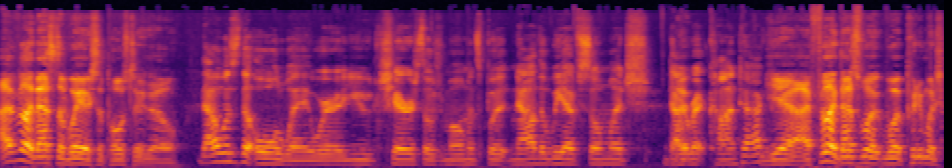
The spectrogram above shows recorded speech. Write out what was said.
I feel like that's the way it's supposed to go. That was the old way where you cherish those moments, but now that we have so much direct contact, Yeah, I feel like that's what what pretty much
